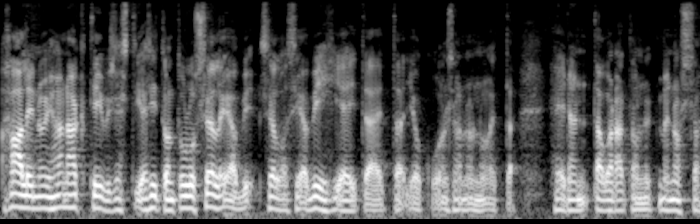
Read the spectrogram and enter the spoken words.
haalinut ihan aktiivisesti ja sitten on tullut sellaisia vihjeitä, että joku on sanonut, että heidän tavarat on nyt menossa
